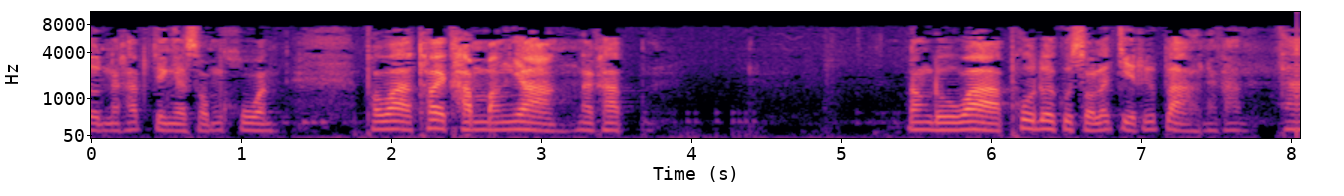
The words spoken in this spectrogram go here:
ดุลนะครับ จึงจะสมควร เพราะว่าถ้อยคำบางอย่างนะครับ ต้องดูว่าพูดด้วยกุศลจิตหรือเปล่านะครับ ถ้า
